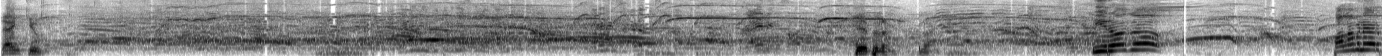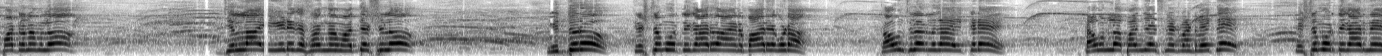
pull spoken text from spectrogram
థ్యాంక్ యూ ఈరోజు పలమనేరు పట్టణంలో జిల్లా ఈడిగ సంఘం అధ్యక్షులు ఇద్దరు కృష్ణమూర్తి గారు ఆయన భార్య కూడా కౌన్సిలర్లుగా ఇక్కడే టౌన్లో పనిచేసినటువంటి వ్యక్తి కృష్ణమూర్తి గారిని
